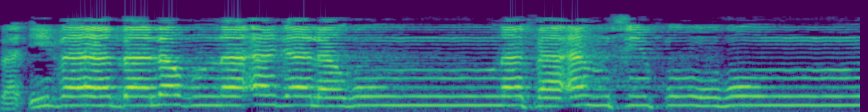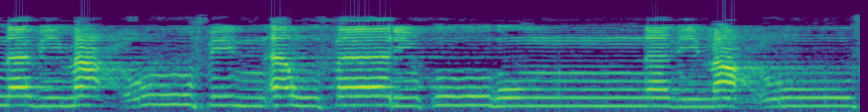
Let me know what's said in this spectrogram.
فإذا بلغن أجلهن فأمسكوهن بمعروف أو فارقوهن بمعروف.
